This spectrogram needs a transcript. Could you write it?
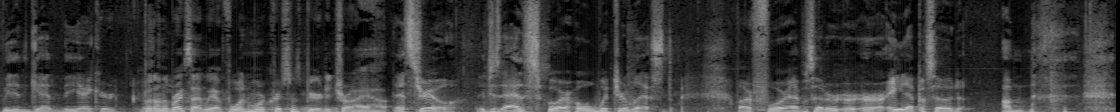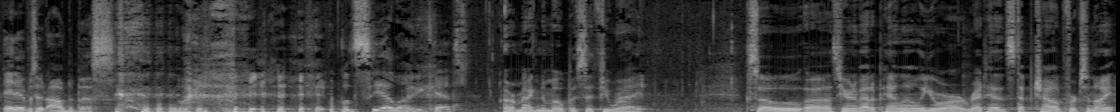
we didn't get the anchor. But on the bright side, we have one more Christmas beer to try out. That's true. It just adds to our whole winter list, our four episode or, or, or eight episode. Um, eight episode omnibus. we'll see how long it gets. Our magnum opus, if you will. Right. So, uh, Sierra Nevada Pale Ale, you're our redhead stepchild for tonight.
